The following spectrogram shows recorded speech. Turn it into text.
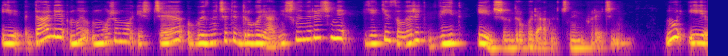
І далі ми можемо іще визначити другорядні члени речення, які залежать від інших другорядних членів речення. Ну і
